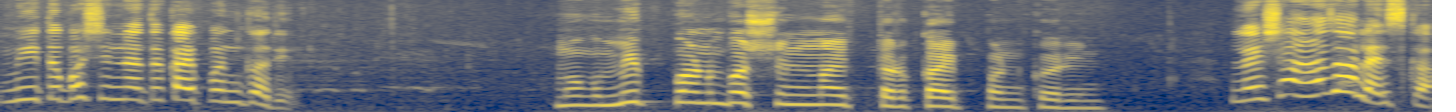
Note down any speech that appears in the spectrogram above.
मी इथं बसीन नाही तर काय पण करीन. मग मी पण बसीन नाही तर काय पण करीन. लय शहाणा झालायस का?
